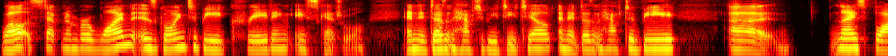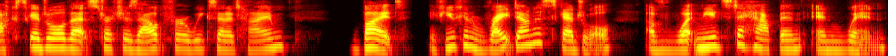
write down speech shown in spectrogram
Well, step number one is going to be creating a schedule. And it doesn't have to be detailed and it doesn't have to be uh, nice block schedule that stretches out for weeks at a time. But if you can write down a schedule of what needs to happen and when,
